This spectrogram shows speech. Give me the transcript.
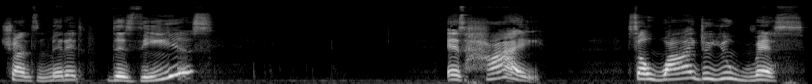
transmitted disease is high. So why do you risk?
